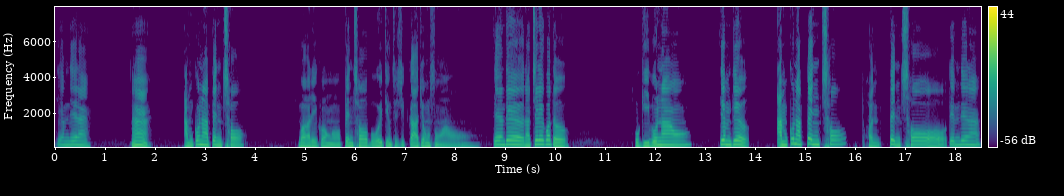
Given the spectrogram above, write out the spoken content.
对毋对啦？嗯，颔管啊变粗。我甲你讲哦，变粗无一定就是甲状腺哦，对毋对？那即个我都有疑问啊哦，对毋对？颔管啊变粗，还变粗哦，对毋对啦？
